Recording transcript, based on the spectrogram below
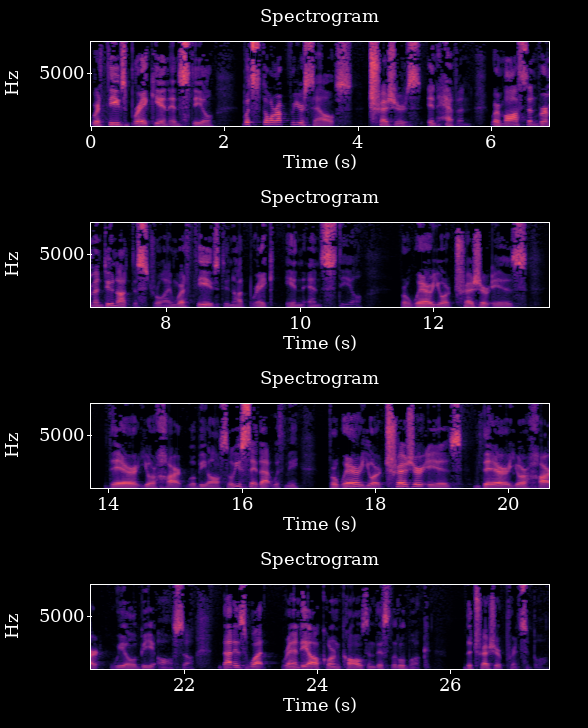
where thieves break in and steal, but store up for yourselves treasures in heaven where moths and vermin do not destroy, and where thieves do not break in and steal. For where your treasure is, there your heart will be also. Will you say that with me? For where your treasure is, there your heart will be also. That is what Randy Alcorn calls in this little book the treasure principle.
